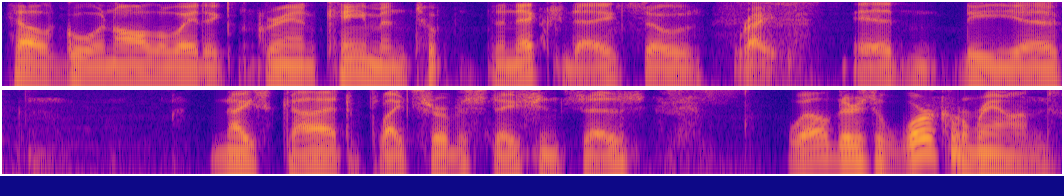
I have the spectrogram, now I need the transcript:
hell, going all the way to Grand Cayman the next day. So, right, and the uh, nice guy at the flight service station says, "Well, there's a workaround."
